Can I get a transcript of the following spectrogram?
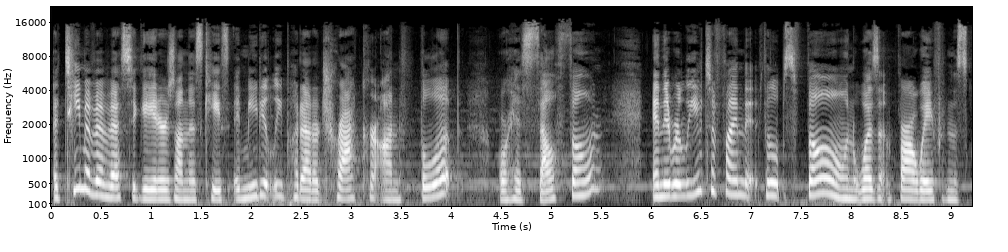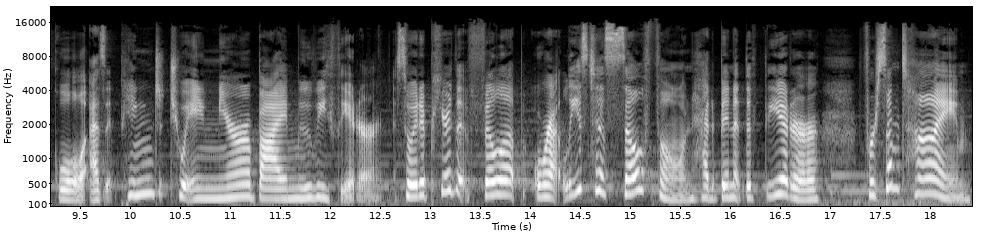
a team of investigators on this case immediately put out a tracker on Philip or his cell phone and they were relieved to find that Philip's phone wasn't far away from the school as it pinged to a nearby movie theater. So it appeared that Philip, or at least his cell phone, had been at the theater for some time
